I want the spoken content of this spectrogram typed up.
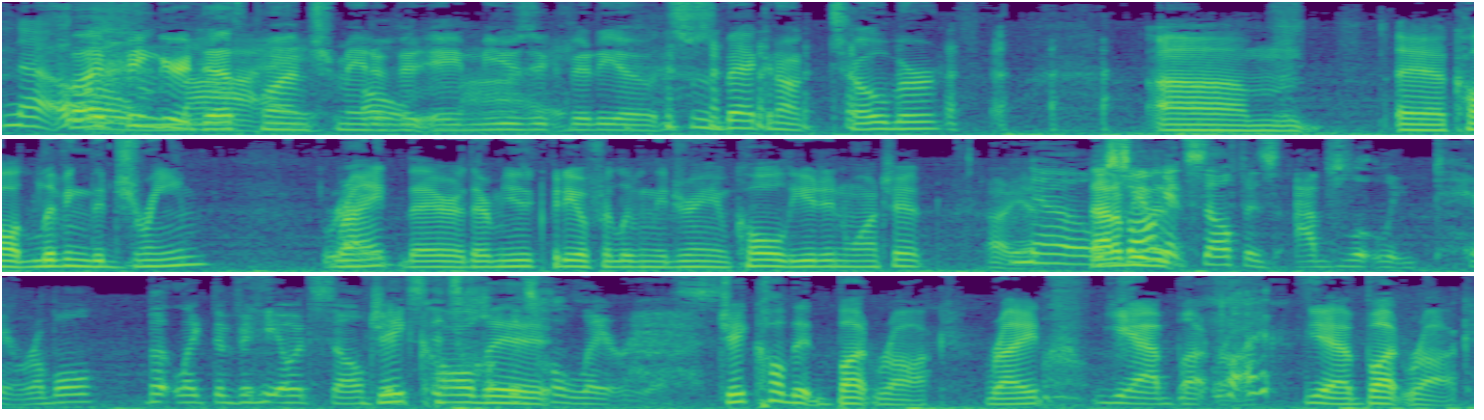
no Five Oh Finger my. Death Punch made a, Oh vi- a music video. This was back in October. Um, uh, called "Living the Dream." Right. Their their music video for "Living the Dream." Cole, you didn't watch it. oh yeah no the That'll be song the- itself is absolutely terrible but like the video itself Jake it's, it's called h- it's it- hilarious Jake called it butt rock. Right. yeah butt rock what Yeah, butt rock.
